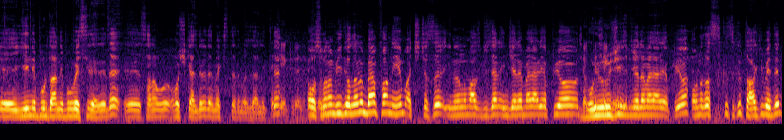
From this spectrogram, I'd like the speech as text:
e, yeni burada hani bu vesileyle de e, sana bu hoş geldini demek istedim özellikle. Teşekkür ederim. Osman'ın videolarının ben fanıyım. Açıkçası inanılmaz güzel incelemeler yapıyor. Çok doyurucu incelemeler yapıyor. Onu da sıkı sıkı takip edin.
